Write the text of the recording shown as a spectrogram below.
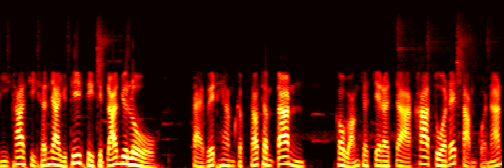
มีค่าฉีกสัญญาอยู่ที่ 40 ล้านยูโร แต่เวสต์แฮมกับเซาท์แฮมป์ตัน ก็หวังจะเจรจาค่าตัวได้ต่ำกว่านั้น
